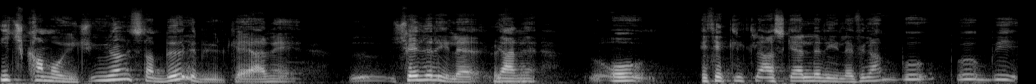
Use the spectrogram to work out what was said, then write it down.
iç kamuoyu için Yunanistan böyle bir ülke yani e, şeyleriyle yani o eteklikli askerleriyle filan bu, bu bir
